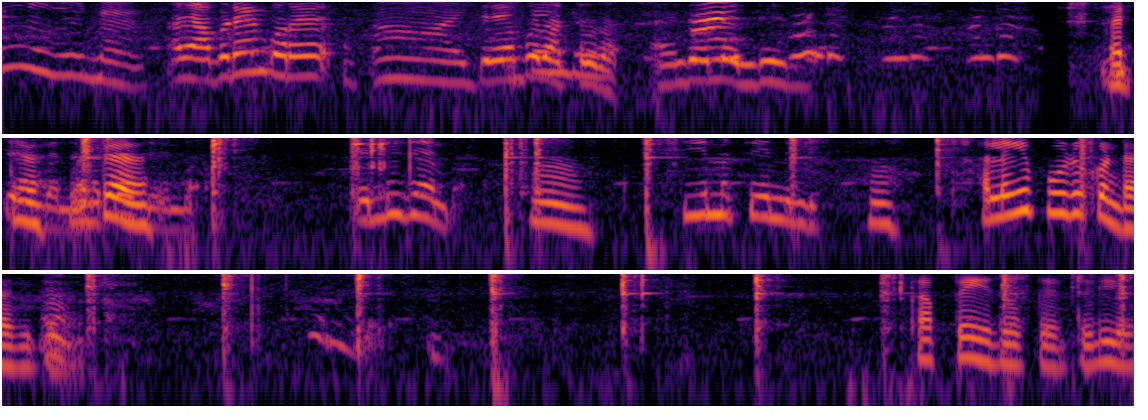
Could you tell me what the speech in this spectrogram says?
അത് അവിടെയും കുറേ ചേമ്പ് നട്ടതാ. അതിന്റെ എന്ത് എല്ലി ചേമ്പ് ചീമച്ചേമ്പിന്റെ അല്ലെങ്കിൽ പുഴുക്കുണ്ടാക്കി കപ്പ ചെയ്തൊക്കെ ഇട്ടില്ലേ?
